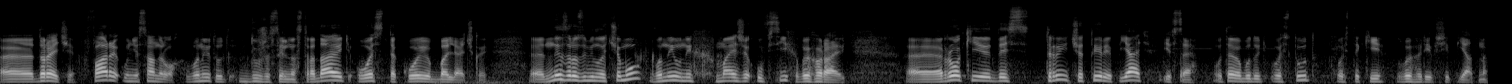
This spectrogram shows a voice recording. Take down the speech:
Е, до речі, фари у Nissan Rogue, вони тут дуже сильно страдають ось такою болячкою. Е, не зрозуміло чому, вони у них майже у всіх вигорають. Е, роки десь 3, 4, 5 і все. У тебе будуть ось тут ось такі вигорівші п'ятна.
